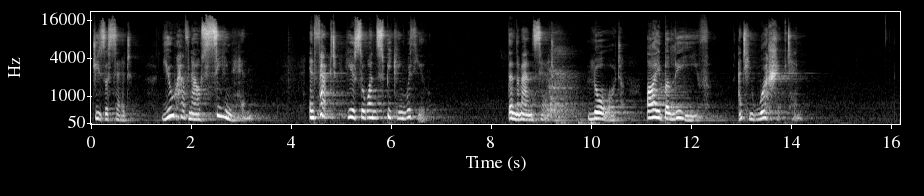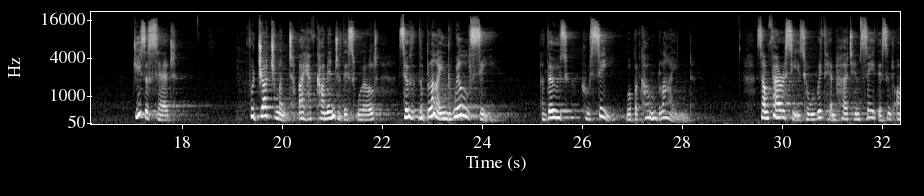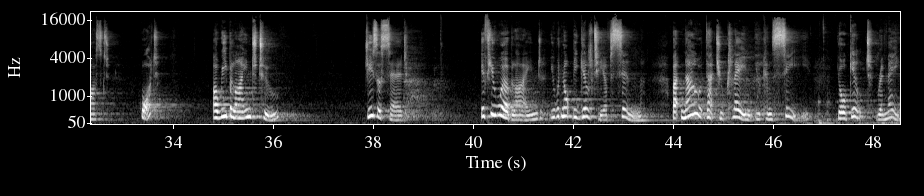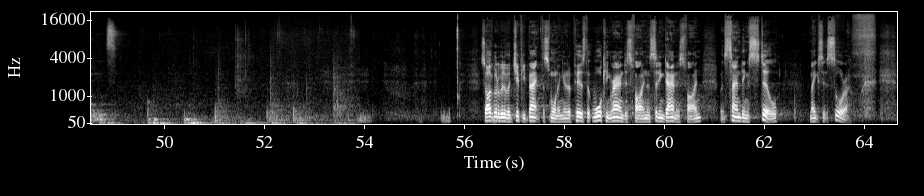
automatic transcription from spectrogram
Jesus said, You have now seen him. In fact, he is the one speaking with you. Then the man said, Lord, I believe. And he worshipped him. Jesus said, For judgment I have come into this world, so that the blind will see, and those who see will become blind. Some Pharisees who were with him heard him say this and asked, What? Are we blind too? Jesus said, If you were blind, you would not be guilty of sin. But now that you claim you can see, your guilt remains. So I've got a bit of a jiffy back this morning, and it appears that walking around is fine and sitting down is fine, but standing still makes it sorer.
